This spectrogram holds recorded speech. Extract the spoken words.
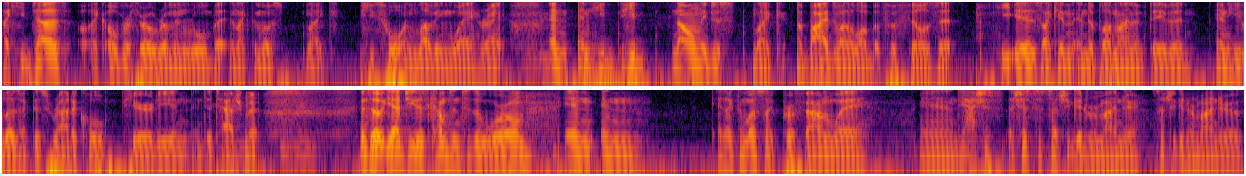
like he does like overthrow Roman rule, but in like the most like peaceful and loving way, right? And and he he not only just like abides by the law but fulfills it. He is like in, in the bloodline of David and he lives like this radical purity and, and detachment. Mm-hmm. And so yeah, Jesus comes into the world in in in like the most like profound way. And yeah, it's just it's just such a good reminder, such a good reminder of,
